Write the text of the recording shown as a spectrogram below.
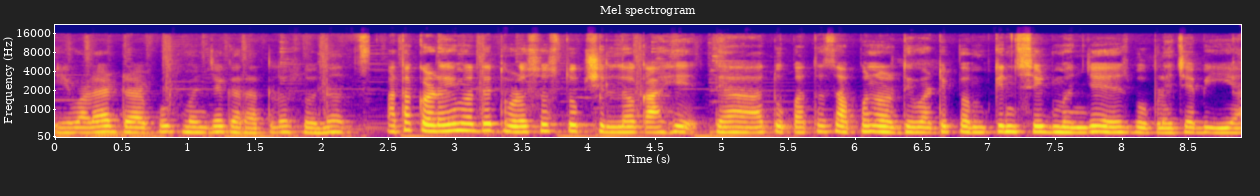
हिवाळ्यात ड्रायफ्रूट म्हणजे घरातलं सोनंच. आता कढईमध्ये थोडंसं तूप शिल्लक आहे. त्या तुपातच आपण अर्धी वाटी पंपकिन सीड म्हणजेच भोपळ्याच्या बिया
